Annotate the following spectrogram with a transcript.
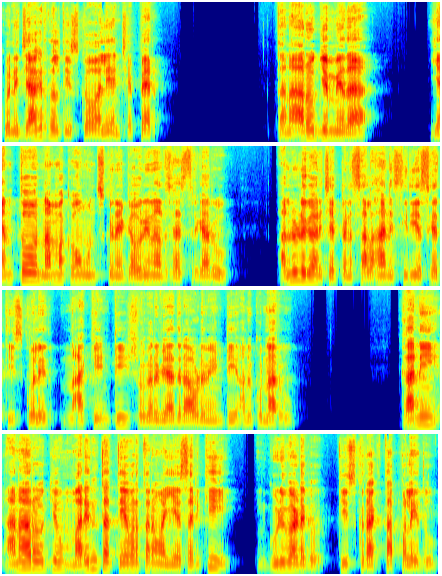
కొన్ని జాగ్రత్తలు తీసుకోవాలి అని చెప్పారు. తన ఆరోగ్యం మీద ఎంతో నమ్మకం ఉంచుకునే గౌరీనాథ శాస్త్రి గారు అల్లుడు గారు చెప్పిన సలహాని సీరియస్గా తీసుకోలేదు. నాకేంటి? షుగర్ వ్యాధి రావడం ఏంటి? అనుకున్నారు. కానీ అనారోగ్యం మరింత తీవ్రతరం అయ్యేసరికి గుడివాడకు తీసుకురాక తప్పలేదు.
